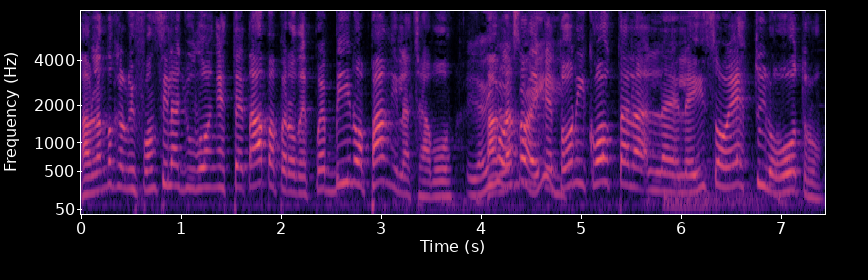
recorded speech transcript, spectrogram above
Hablando que Luis Fonsi la ayudó en esta etapa, pero después vino pan y la chavó. Ella dijo Hablando eso de ahí. que Tony Costa la- le hizo esto y lo otro.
